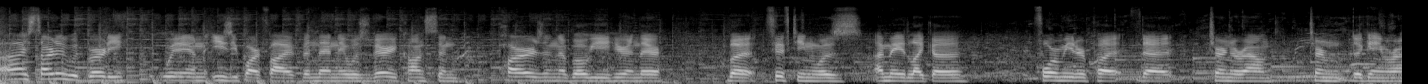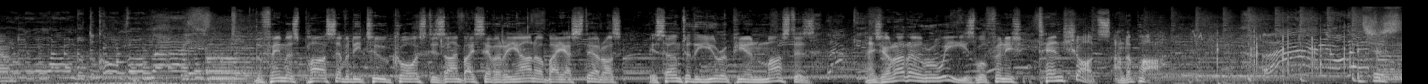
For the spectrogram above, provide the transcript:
I started with birdie in easy par five, and then it was very constant pars and a bogey here and there. But 15 was, I made like a four meter putt that turned around, turned the game around. The famous Par 72 course designed by Severiano Ballesteros is home to the European Masters, and Gerardo Ruiz will finish 10 shots under par. It's just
